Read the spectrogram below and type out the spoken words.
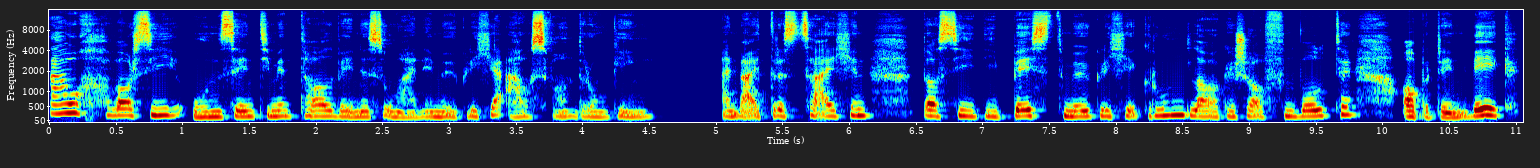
Auch war sie unsentimental, wenn es um eine mögliche Auswanderung ging. Ein weiteres Zeichen, dass sie die bestmögliche Grundlage schaffen wollte, aber den Weg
